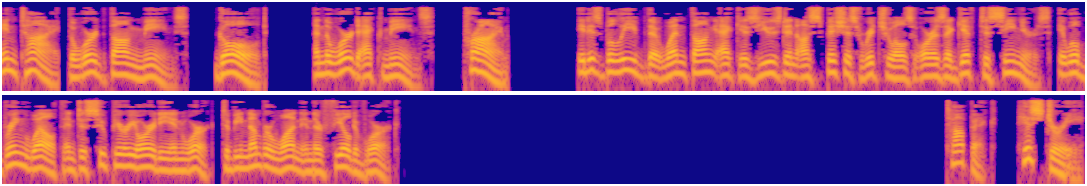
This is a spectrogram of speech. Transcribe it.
In Thai, the word thong means gold, and the word ek means prime. It is believed that when thong ek is used in auspicious rituals or as a gift to seniors, it will bring wealth and to superiority in work, to be number one in their field of work. History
